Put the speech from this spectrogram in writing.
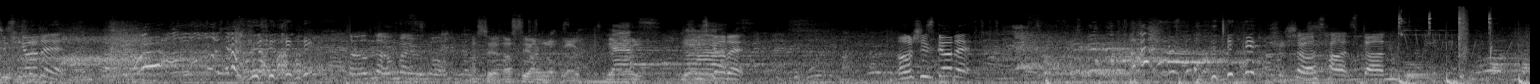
she's got it. Boom, She's got it. Oh, a little moment more. That's it. That's the unlock though. Yes. Yeah. She's got it. Oh, she's got it. Show us how it's done.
